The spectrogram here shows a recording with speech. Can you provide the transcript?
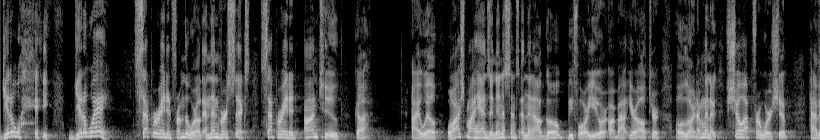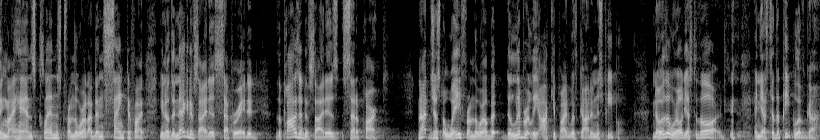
get away, get away, separated from the world. And then verse 6 separated unto God. I will wash my hands in innocence and then I'll go before you or, or about your altar, O Lord. I'm going to show up for worship having my hands cleansed from the world. I've been sanctified. You know, the negative side is separated, the positive side is set apart. Not just away from the world, but deliberately occupied with God and his people. No to the world, yes to the Lord, and yes to the people of God.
